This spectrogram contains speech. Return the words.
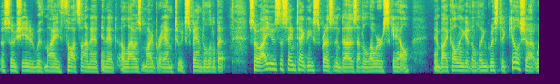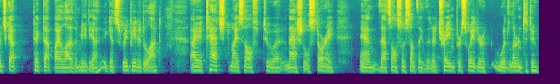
associated with my thoughts on it, and it allows my brand to expand a little bit. So I use the same techniques the president does at a lower scale. And by calling it a linguistic kill shot, which got picked up by a lot of the media, it gets repeated a lot. I attached myself to a national story and that's also something that a trained persuader would learn to do.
